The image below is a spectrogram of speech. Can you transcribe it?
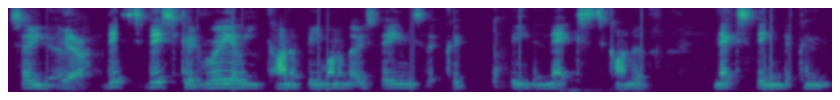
So Yeah. this this could really kind of be one of those things that could be the next kind of next thing that can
